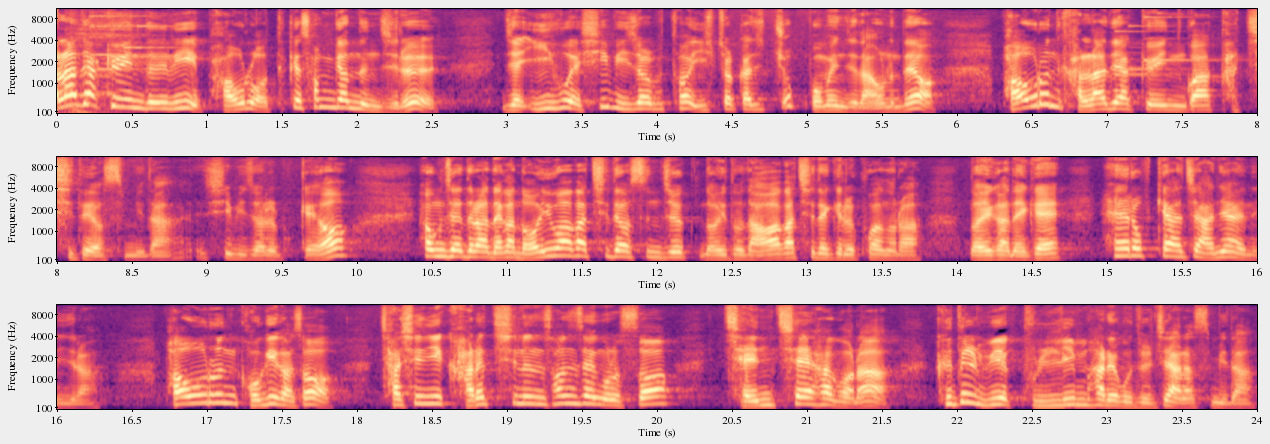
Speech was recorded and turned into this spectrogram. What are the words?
갈라디아 교인들이 바울을 어떻게 섬겼는지를 이제 이후에 12절부터 20절까지 쭉 보면 이제 나오는데요. 바울은 갈라디아 교인과 같이 되었습니다. 12절을 볼게요. 형제들아 내가 너희와 같이 되었은즉 너희도 나와 같이 되기를 구하노라 너희가 내게 해롭게 하지 아니하느니라. 바울은 거기 가서 자신이 가르치는 선생으로서 젠체하거나 그들 위에 군림하려고 들지 않았습니다.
